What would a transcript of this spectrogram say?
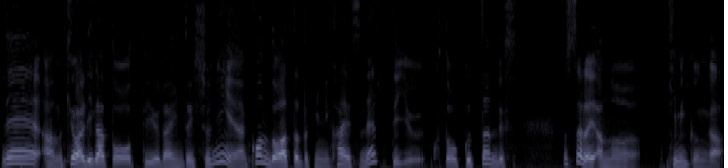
であの「今日ありがとう」っていう LINE と一緒に「今度会った時に返すね」っていうことを送ったんです。そしたらあのキミくんが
